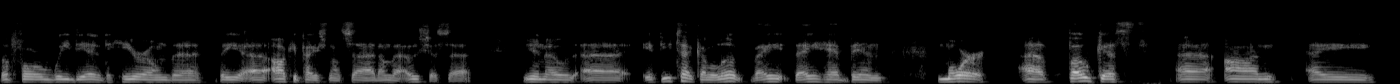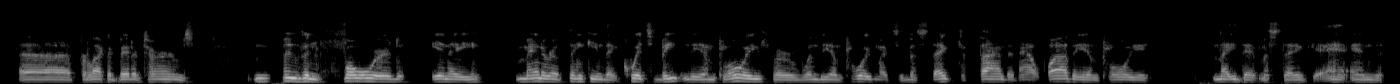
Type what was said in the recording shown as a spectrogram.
before we did here on the the uh, occupational side on the OSHA side. You know, uh, if you take a look, they they have been more uh, focused uh, on a, uh, for lack of better terms, moving forward in a manner of thinking that quits beating the employee for when the employee makes a mistake to finding out why the employee made that mistake and, and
